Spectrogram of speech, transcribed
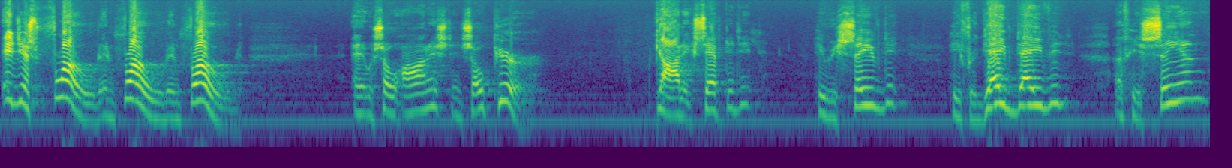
It just flowed and flowed and flowed. And it was so honest and so pure. God accepted it. He received it. He forgave David of his sin.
